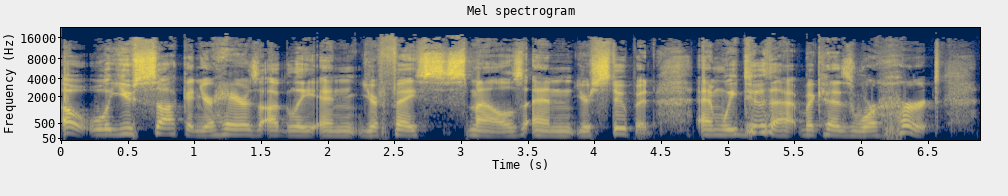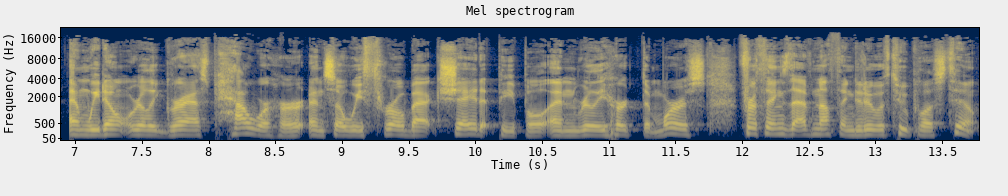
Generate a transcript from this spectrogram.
oh well you suck and your hair's ugly and your face smells and you're stupid. And we do that because we're hurt and we don't really grasp how we're hurt. And so we throw back shade at people and really hurt them worse for things that have nothing to do with 2 plus 2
